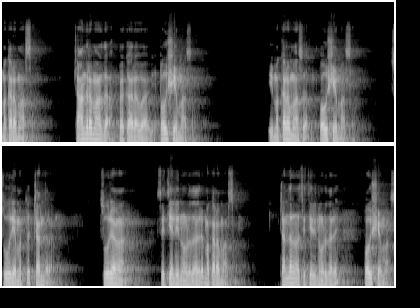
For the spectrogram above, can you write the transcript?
ಮಕರ ಮಾಸ ಚಾಂದ್ರಮಾನದ ಪ್ರಕಾರವಾಗಿ, ಪೌಷ್ಯ ಮಾಸ. ಈ ಮಕರ ಮಾಸ ಪೌಷ್ಯ ಮಾಸ, ಸೂರ್ಯ ಮತ್ತು ಚಂದ್ರ. ಸೂರ್ಯನ ಸ್ಥಿತಿಯಲ್ಲಿ ನೋಡೋದಾದರೆ ಮಕರ ಮಾಸ. ಚಂದ್ರನ ಸ್ಥಿತಿಯಲ್ಲಿ ನೋಡಿದರೆ ಪೌಷ್ಯ ಮಾಸ.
